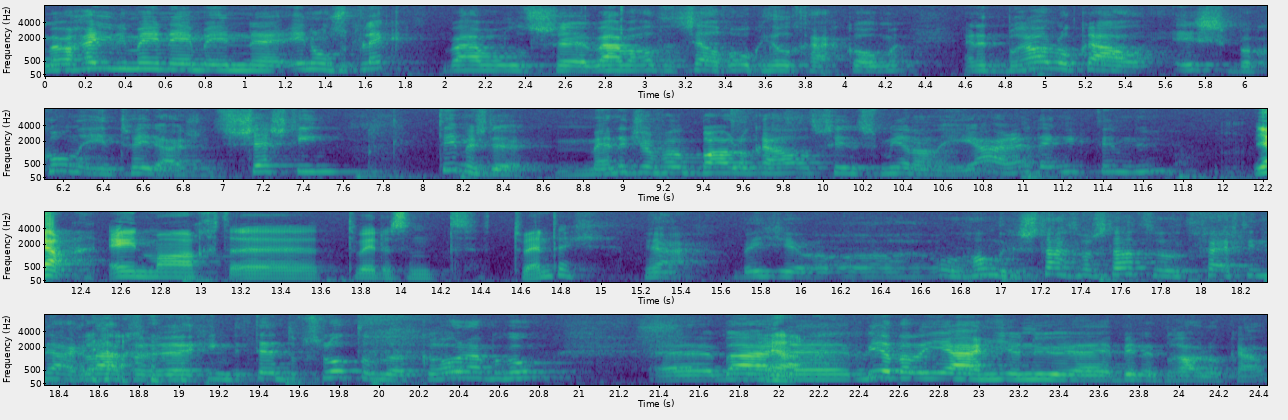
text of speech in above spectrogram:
maar we gaan jullie meenemen in, uh, in onze plek, waar we, ons, uh, waar we altijd zelf ook heel graag komen. En het brouwlokaal is begonnen in 2016. Tim is de manager van het brouwlokaal sinds meer dan een jaar, hè, denk ik, Tim, nu? Ja, 1 maart 2020. Ja, een beetje onhandige start was dat, want 15 dagen later ging de tent op slot omdat corona begon. maar ja. meer dan een jaar hier nu binnen het brouwlokaal.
